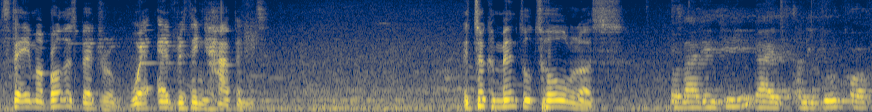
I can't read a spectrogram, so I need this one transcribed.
stay in my brother's bedroom, where everything happened. It took a mental toll on us, Soladinti died on the June 4,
